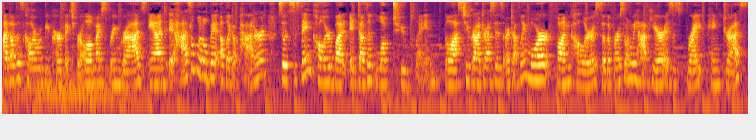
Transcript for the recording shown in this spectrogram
I thought this color would be perfect for all of my spring grads and it has a little bit of like a pattern so it's the same color but it doesn't look too plain. The last two grad dresses are definitely more fun colors so the first one we have here is this bright pink dress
